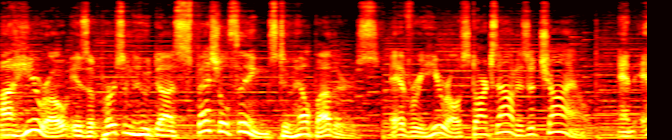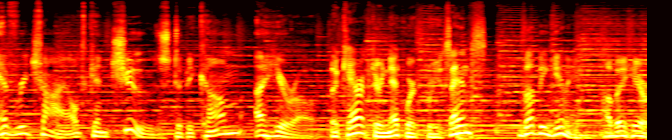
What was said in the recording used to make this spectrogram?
A hero is a person who does special things to help others. Every hero starts out as a child, and every child can choose to become a hero. The Character Network presents The Beginning of a Hero.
